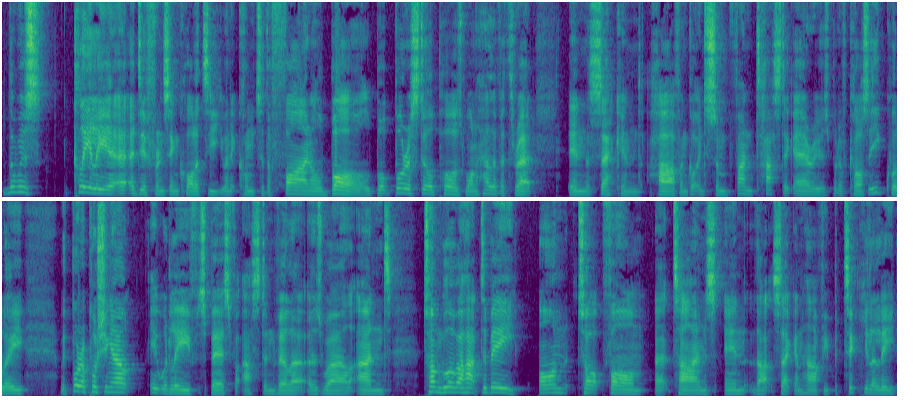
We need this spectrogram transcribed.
there was clearly a, a, difference in quality when it comes to the final ball, but Boro still posed one hell of a threat in the second half and got into some fantastic areas. But of course, equally, with Boro pushing out, it would leave space for Aston Villa as well. And Tom Glover had to be on top form at times in that second half. He particularly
